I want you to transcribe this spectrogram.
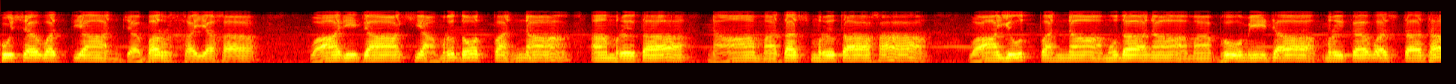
कुशवत्याञ्च बर्हयः वारिजाह्यमृदोत्पन्ना अमृता नामतस्मृताः वायुत्पन्ना मुदा नाम भूमिजा मृगवस्तधा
